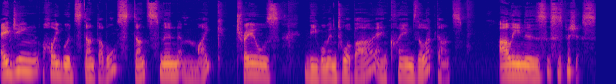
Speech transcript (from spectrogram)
Aging Hollywood stunt double, stuntsman Mike, trails the woman to a bar and claims the lap dance. Arlene is suspicious,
